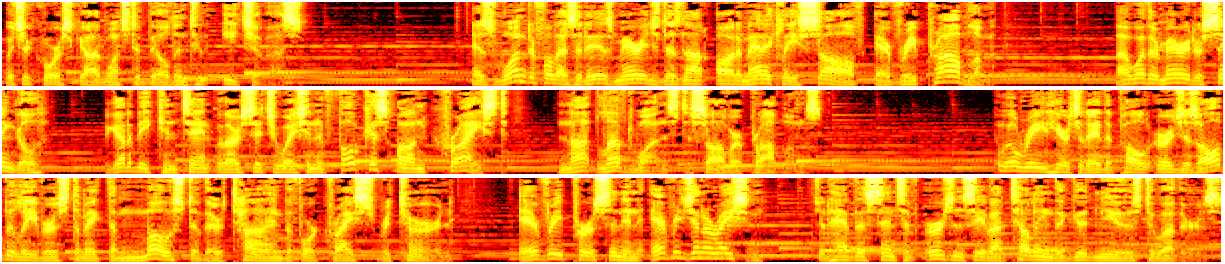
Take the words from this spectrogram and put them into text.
which of course God wants to build into each of us. As wonderful as it is, marriage does not automatically solve every problem. Uh, whether married or single, we got to be content with our situation and focus on Christ not loved ones, to solve our problems. We'll read here today that Paul urges all believers to make the most of their time before Christ's return. Every person in every generation should have this sense of urgency about telling the good news to others.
